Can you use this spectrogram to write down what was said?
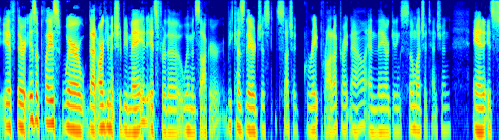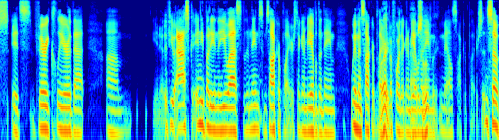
if there is a place where that argument should be made, it's for the women's soccer because they're just such a great product right now and they are getting so much attention and it's it's very clear that um, you know if you ask anybody in the U.S. to name some soccer players, they're going to be able to name women soccer players Right. before they're going to be able to name male soccer players. And so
